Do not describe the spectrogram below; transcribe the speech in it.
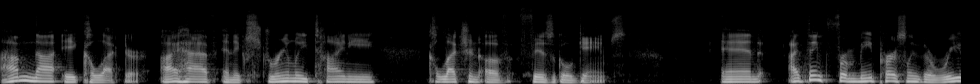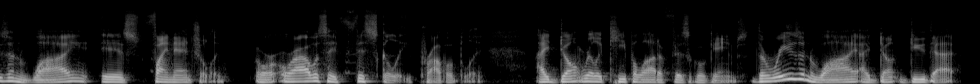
I'm not a collector. I have an extremely tiny collection of physical games. And I think for me personally, the reason why is financially, or, or I would say fiscally, probably. I don't really keep a lot of physical games. The reason why I don't do that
